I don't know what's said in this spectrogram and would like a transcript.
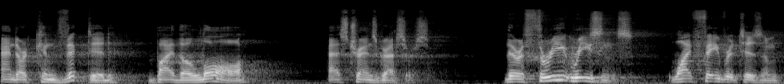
and are convicted by the law as transgressors. There are three reasons why favoritism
